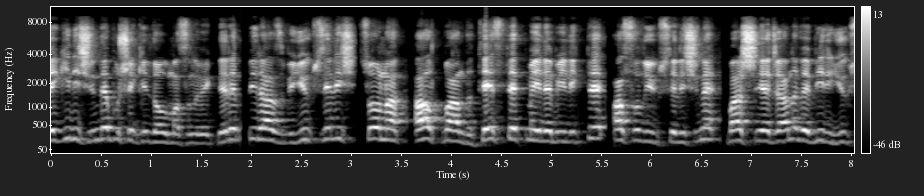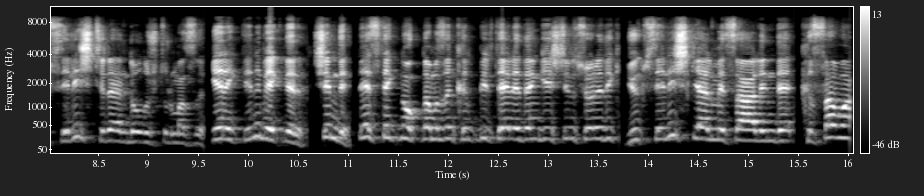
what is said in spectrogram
ve gidişinde bu şekilde olmasını beklerim. Biraz bir yükseliş sonra alt bandı test etmeyle birlikte asıl yükselişine başlayacağını ve bir yükseliş trendi oluşturması gerektiğini beklerim. Şimdi destek noktamızın 41 TL'den geçtiğini söyledik. Yükseliş gelmesi halinde kısa vadeli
